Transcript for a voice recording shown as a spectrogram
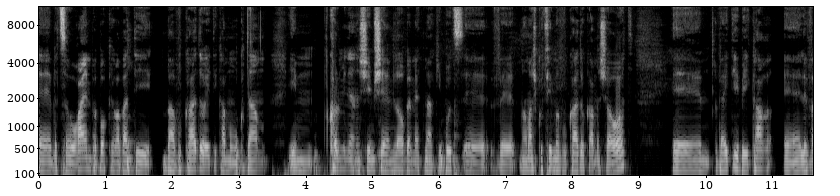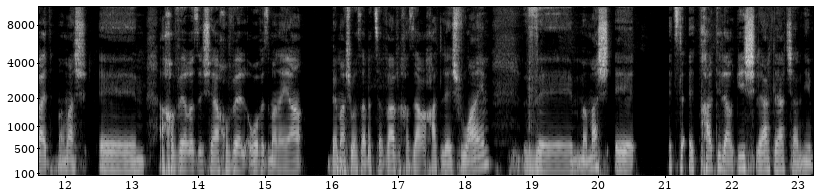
אה, בצהריים, בבוקר עבדתי באבוקדו, הייתי כמה מוקדם עם כל מיני אנשים שהם לא באמת מהקיבוץ אה, וממש קוטפים אבוקדו כמה שעות. אה, והייתי בעיקר אה, לבד, ממש. אה, החבר הזה שהיה חובל רוב הזמן היה במה שהוא עשה בצבא וחזר אחת לשבועיים, וממש אה, התחלתי להרגיש לאט לאט שאני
